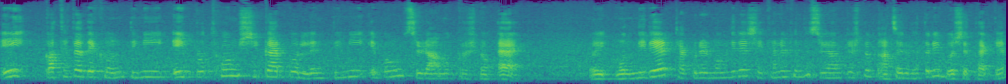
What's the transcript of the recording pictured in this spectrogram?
এই কথাটা দেখুন, তিনি এই প্রথম স্বীকার করলেন তিনি এবং শ্রীরামকৃষ্ণ এক। ওই মন্দিরে, ঠাকুরের মন্দিরে সেখানে কিন্তু শ্রীরামকৃষ্ণ কাঁচের ভেতরেই বসে থাকেন।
